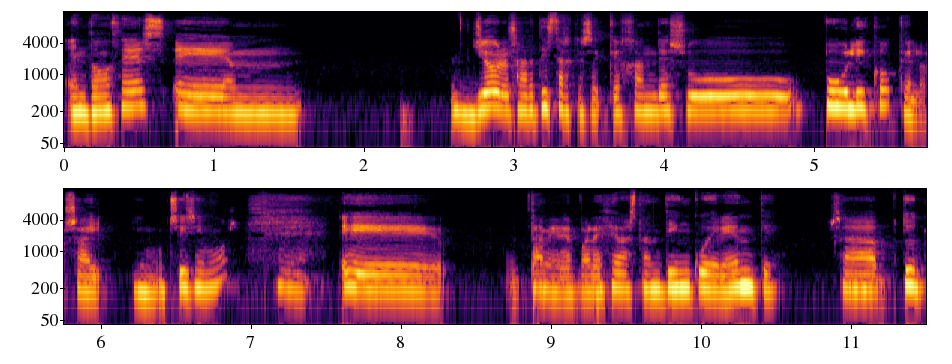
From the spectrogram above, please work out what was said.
Entonces, eh, yo, los artistas que se quejan de su público, que los hay y muchísimos, Sí. eh, también me parece bastante incoherente. O sea, tú,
